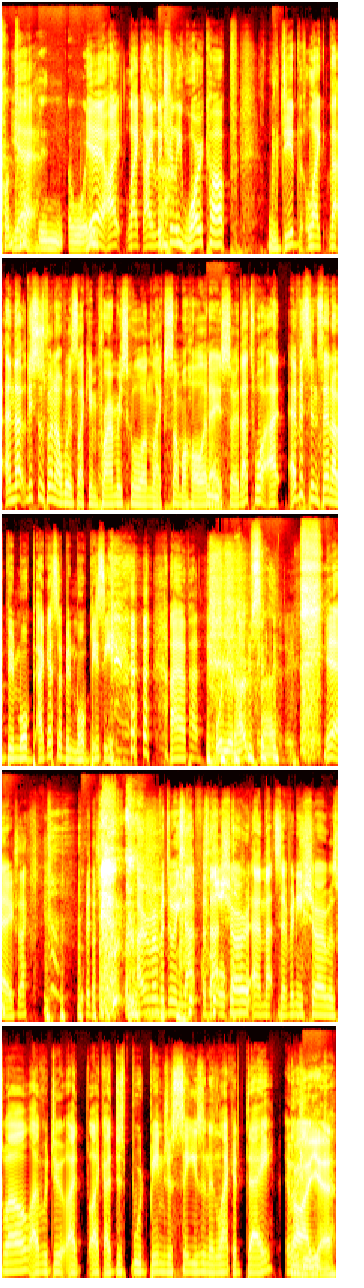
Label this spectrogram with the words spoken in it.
content yeah. in a week. Yeah, I like I ah. literally woke up, did like that, and that this is when I was like in primary school on like summer holidays. Mm. So that's what. I, ever since then, I've been more. I guess I've been more busy. I have had. Well, you'd hope so. Yeah, exactly. But yeah, I remember doing that for that show and that 70 show as well. I would do. I like. I just would binge a season in like a day. It was- oh, yeah.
